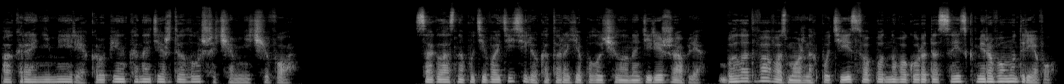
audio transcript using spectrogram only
По крайней мере, крупинка надежды лучше, чем ничего. Согласно путеводителю, который я получила на дирижабле, было два возможных пути из свободного города Сейс к Мировому Древу.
